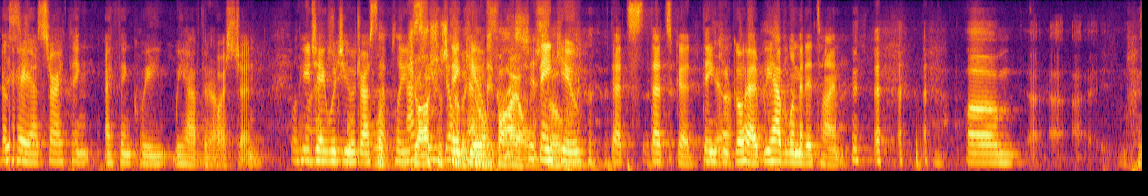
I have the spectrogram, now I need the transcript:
This Okay, is- Esther, I think, I think we, we have the Yeah. question. Well, PJ, would you actually- address that, please? Josh has Actually, got to don't get a the file, question. Thank so- you. That's, that's good. Thank you. Yeah. Go ahead. We have limited time. Um, I- I-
